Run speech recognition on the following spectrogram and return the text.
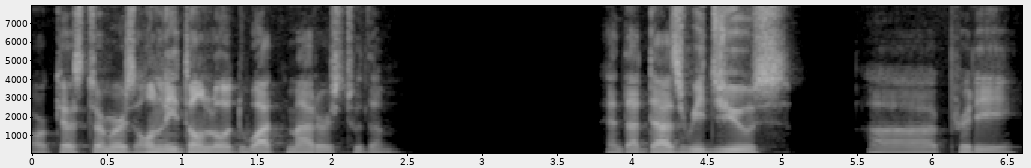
our customers only download what matters to them. And that does reduce uh, pretty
